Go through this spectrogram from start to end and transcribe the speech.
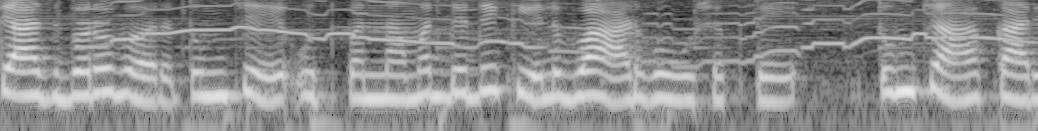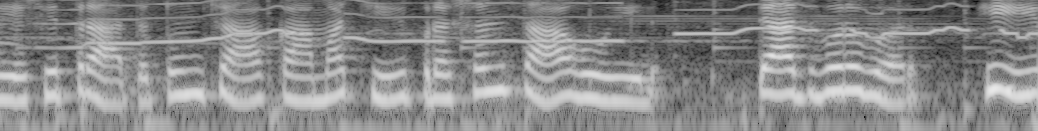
त्याचबरोबर तुमचे उत्पन्नामध्ये देखील वाढ होऊ शकते. तुमच्या कार्यक्षेत्रात तुमच्या कामाची प्रशंसा होईल. त्याचबरोबर ही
